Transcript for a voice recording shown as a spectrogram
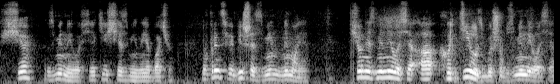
ще змінилося? Які ще зміни я бачу? Ну, в принципі, більше змін немає. Що не змінилося, а хотілося б, щоб змінилося.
